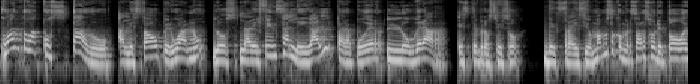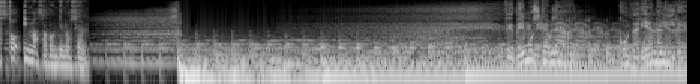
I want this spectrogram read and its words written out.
cuánto ha costado al Estado peruano los, la defensa legal para poder lograr este proceso de extradición. Vamos a conversar sobre todo esto y más a continuación. Tenemos que hablar con Ariana Lira.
